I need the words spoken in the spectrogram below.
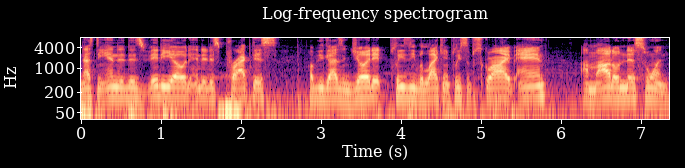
And that's the end of this video, the end of this practice. Hope you guys enjoyed it. Please leave a like and please subscribe. And I'm out on this one.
